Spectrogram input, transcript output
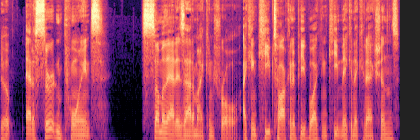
Yep. at a certain point, some of that is out of my control. I can keep talking to people, I can keep making the connections,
